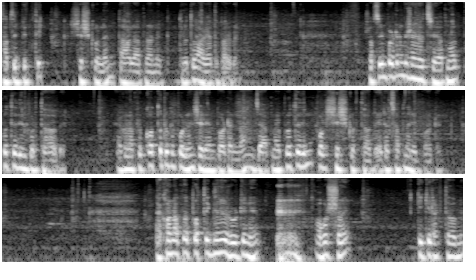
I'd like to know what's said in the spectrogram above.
সাবজেক্ট ভিত্তিক শেষ করলেন, তাহলে আপনি অনেক দ্রুত আগাতে পারবেন। সবচেয়ে ইম্পর্টেন্ট বিষয় হচ্ছে আপনার প্রতিদিন পড়তে হবে। এখন আপনি কতটুকু পড়লেন সেটা ইম্পর্টেন্ট না, যে আপনার প্রতিদিন শেষ করতে হবে, এটা হচ্ছে আপনার ইম্পর্টেন্ট এখন আপনার প্রত্যেক দিনের রুটিনে অবশ্যই কী কী রাখতে হবে?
